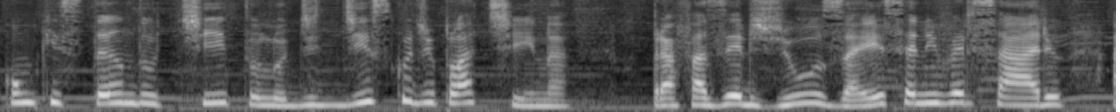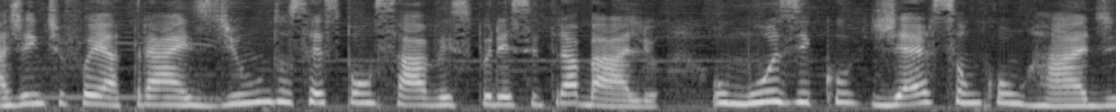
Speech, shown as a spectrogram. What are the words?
conquistando o título de disco de platina. Para fazer jus a esse aniversário, a gente foi atrás de um dos responsáveis por esse trabalho, o músico Gerson Conrad,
